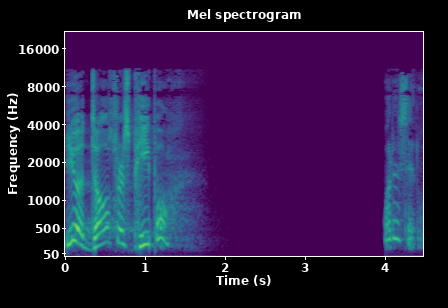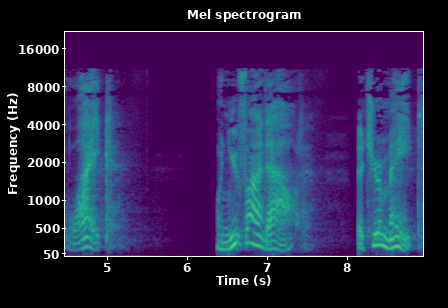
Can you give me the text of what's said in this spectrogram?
you adulterous people, what is it like when you find out that your mate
